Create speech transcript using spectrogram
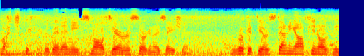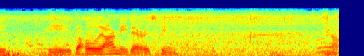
much bigger than any small terrorist organization. Look at they're standing off, you know, the the the whole army there is being no.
